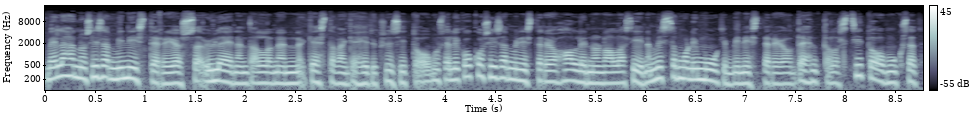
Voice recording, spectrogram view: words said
Meillähän on sisäministeriössä yleinen tällainen kestävän kehityksen sitoumus. Eli koko sisäministeriön hallinnon alla siinä, missä moni muukin ministeriö on tehnyt tällaiset sitoumukset.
